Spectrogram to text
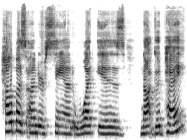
Help us understand what is not good pay.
